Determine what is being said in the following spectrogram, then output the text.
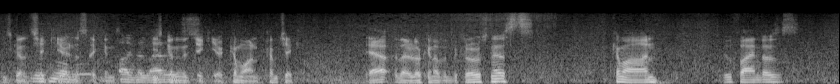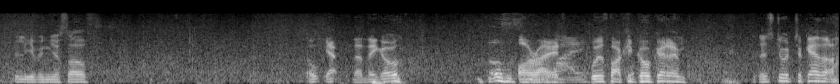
He's gonna check here in a second. He's gonna check here. Come on, come check. Yeah, they're looking up in the crow's nests. Come on, you'll find us. Believe in yourself. Oh, yep, there they go. Both. All right, Why? we'll fucking go get him. Let's do it together.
